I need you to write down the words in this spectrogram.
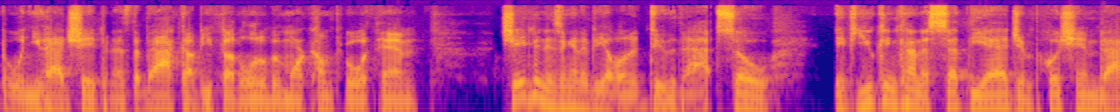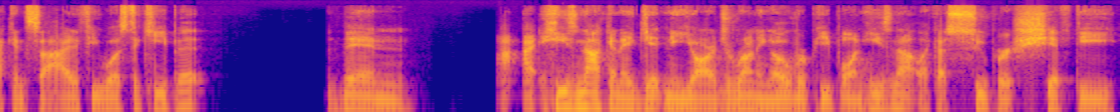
But when you had Shapen as the backup, you felt a little bit more comfortable with him. Shapen isn't going to be able to do that. So if you can kind of set the edge and push him back inside, if he was to keep it, then I, I, he's not going to get any yards running over people. And he's not like a super shifty.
